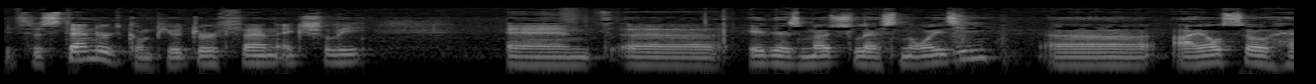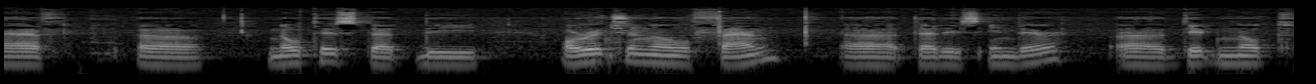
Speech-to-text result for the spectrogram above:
It's a standard computer fan actually and uh, it is much less noisy. Uh, I also have noticed that the original fan that is in there did not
